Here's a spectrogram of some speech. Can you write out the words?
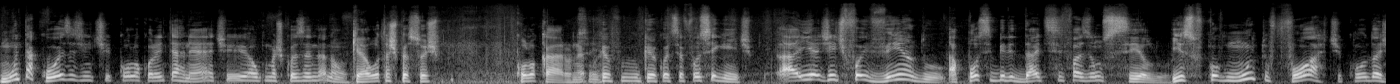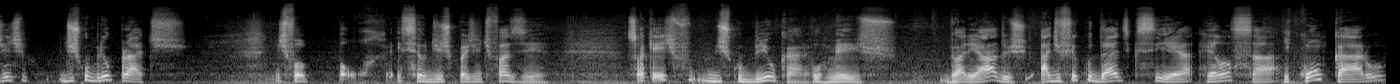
Muita coisa a gente colocou na internet e algumas coisas ainda não. Que outras pessoas colocaram, né? Sim. Porque o que aconteceu foi o seguinte: aí a gente foi vendo a possibilidade de se fazer um selo. Isso ficou muito forte quando a gente descobriu o Prat. A gente falou, porra, esse é o disco pra gente fazer. Só que a gente descobriu, cara, por meios variados, a dificuldade que se é relançar e quão caro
